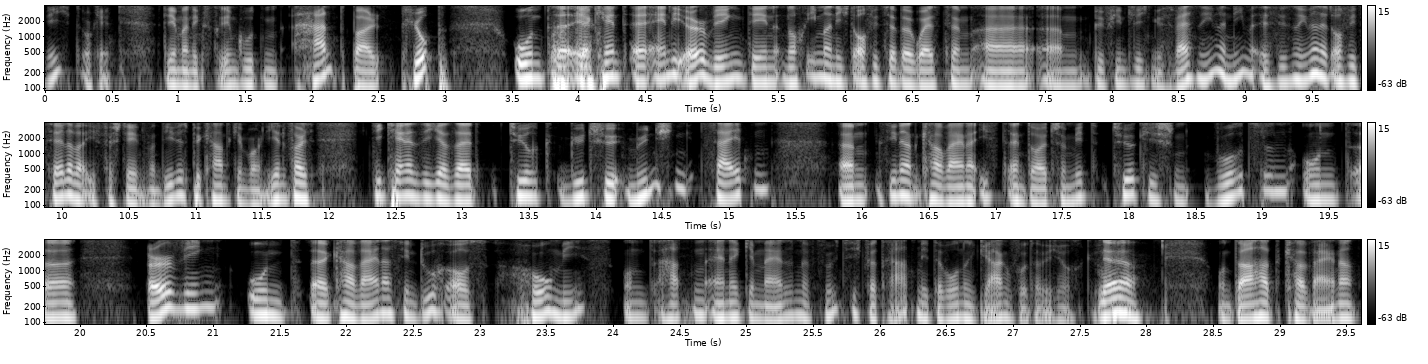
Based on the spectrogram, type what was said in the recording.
Nicht? Okay. Die haben einen extrem guten Handballclub. Und äh, Okay. er kennt äh, Andy Irving, den noch immer nicht offiziell bei West Ham äh, ähm, befindlichen. Es weiß nicht immer niemand, es ist noch immer nicht offiziell, aber ich verstehe, wann die das bekannt geben wollen. Jedenfalls, die kennen sich ja seit Türk Gücü München Zeiten. Ähm, Sinan Karweiner ist ein Deutscher mit türkischen Wurzeln und äh, Irving und äh, Karweiner sind durchaus Homies und hatten eine gemeinsame 50 Quadratmeter Wohnung in Klagenfurt, habe ich auch gefunden. Ja, ja. Und da hat Karweiner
